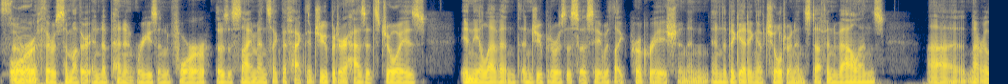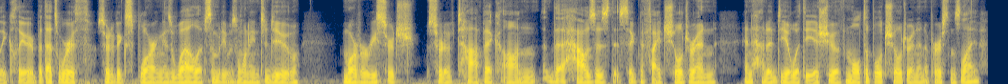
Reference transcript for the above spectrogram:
so, or if there was some other independent reason for those assignments, like the fact that Jupiter has its joys in the 11th, and Jupiter was associated with like procreation and, and the begetting of children and stuff in Valens. Uh, not really clear, but that's worth sort of exploring as well if somebody was wanting to do more of a research sort of topic on the houses that signify children and how to deal with the issue of multiple children in a person's life.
